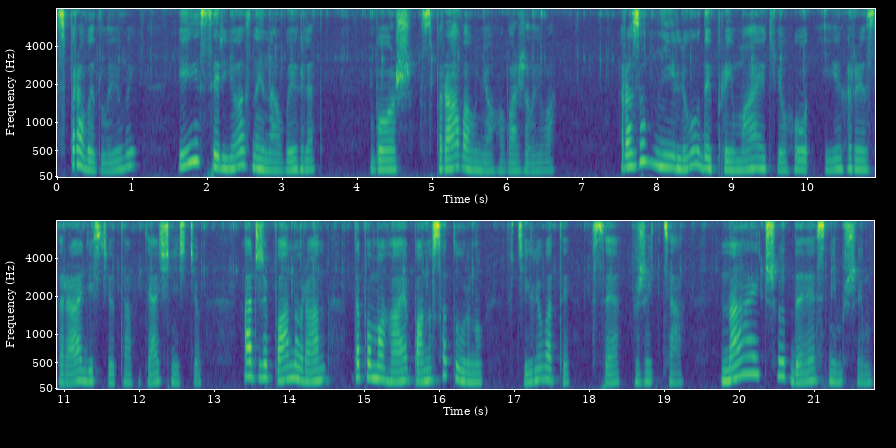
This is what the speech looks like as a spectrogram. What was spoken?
справедливий і серйозний на вигляд, бо ж справа у нього важлива. Розумні люди приймають його ігри з радістю та вдячністю, адже пан Уран допомагає пану Сатурну втілювати все в життя найчудеснішим,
